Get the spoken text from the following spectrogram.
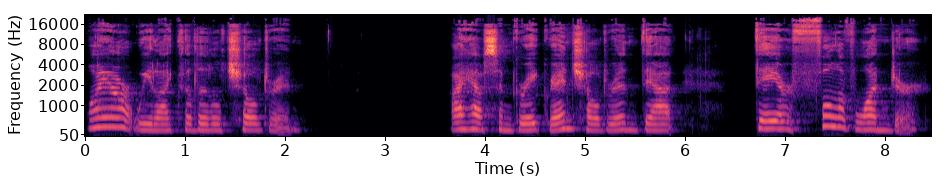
Why aren't we like the little children? I have some great grandchildren that they are full of wonder.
